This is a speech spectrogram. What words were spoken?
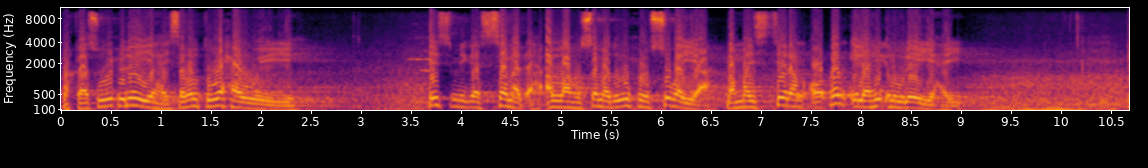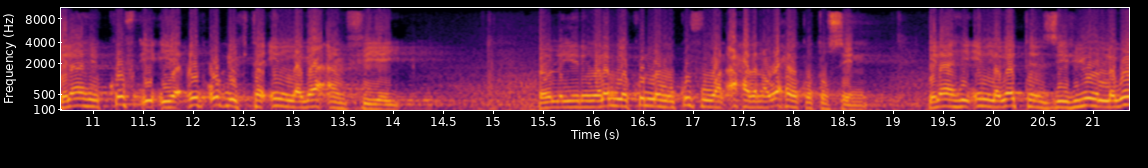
Markaasuu wuxuu leeyahay sababtu waxaa weeye ismiga samad ah allahu samad wuxuu sugayaa dhammaystiran oo dhan ilaahay inuu leeyahay ilaahay kuf'i iyo cid u dhigta in laga anfiyey oo la yidhi walam yakun lahu kufuwan axadna waxay ku tusin ilaahay in laga tansiihiyo laga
